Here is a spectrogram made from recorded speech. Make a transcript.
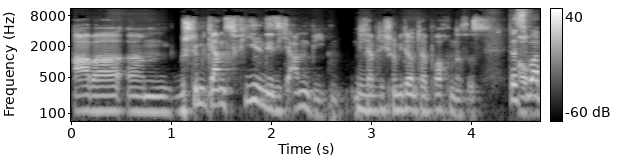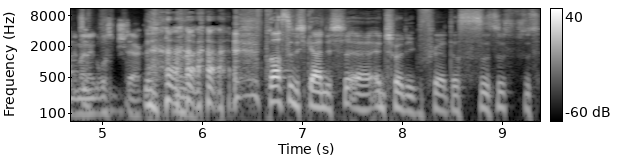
aber ähm, bestimmt ganz vielen, die sich anbieten. Und ich mhm. habe dich schon wieder unterbrochen, das ist das auch eine meiner großen Stärken. Brauchst du dich gar nicht äh, entschuldigen für. Das, das, das, das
